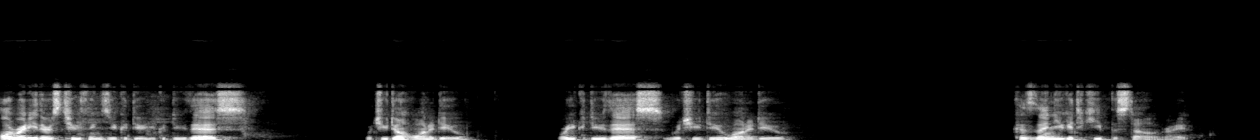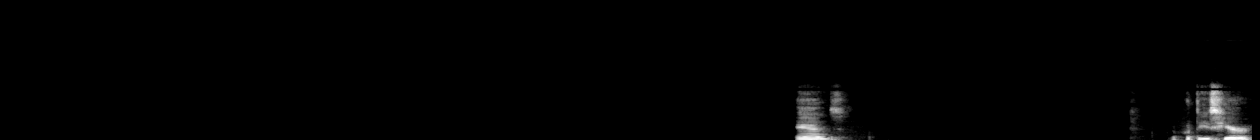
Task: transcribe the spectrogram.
already there's two things you could do. You could do this, which you don't want to do, or you could do this, which you do want to do, because then you get to keep the stone, right? And I'll put these here.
